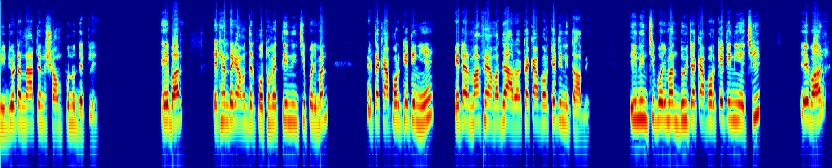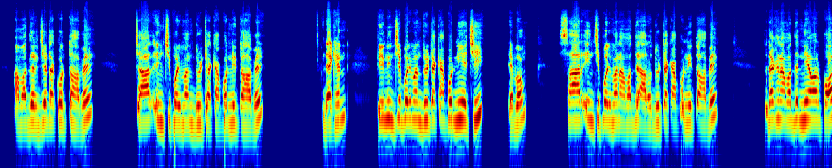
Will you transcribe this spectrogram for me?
ভিডিওটা না টেনে সম্পূর্ণ দেখলে। এবার এখান থেকে আমাদের প্রথমে তিন ইঞ্চি পরিমাণ একটা কাপড় কেটে নিয়ে, এটার মাফে আমাদের আরও একটা কাপড় কেটে নিতে হবে। তিন ইঞ্চি পরিমাণ দুইটা কাপড় কেটে নিয়েছি। এবার আমাদের যেটা করতে হবে, চার ইঞ্চি পরিমাণ দুইটা কাপড় নিতে হবে। দেখেন, তিন ইঞ্চি পরিমাণ দুইটা কাপড় নিয়েছি এবং চার ইঞ্চি পরিমাণ আমাদের আরও দুইটা কাপড় নিতে হবে। তো দেখেন, আমাদের নেওয়ার পর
